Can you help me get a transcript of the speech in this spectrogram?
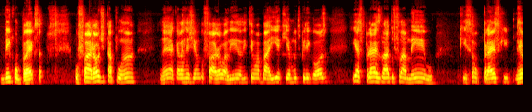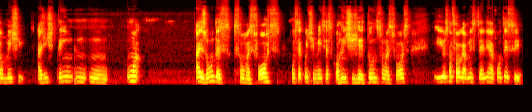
bem complexa. O Farol de Itapuã, né? aquela região do Farol ali, ali tem uma baía que é muito perigosa. E as praias lá do Flamengo, que são praias que realmente a gente tem um, um, uma, as ondas são mais fortes, consequentemente as correntes de retorno são mais fortes e os afogamentos tendem a acontecer.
